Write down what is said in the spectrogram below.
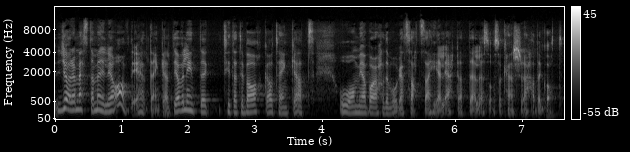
göra mesta möjliga av det helt enkelt. Jag vill inte titta tillbaka och tänka att Åh, om jag bara hade vågat satsa helhjärtat eller så, så kanske det hade gått.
